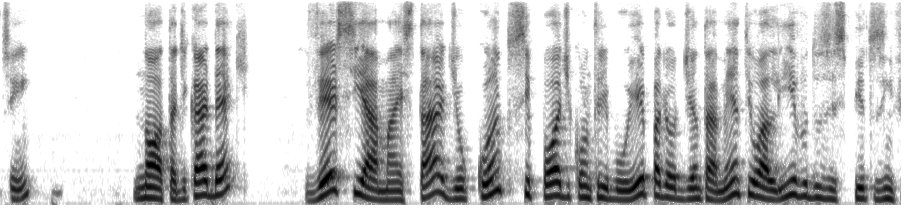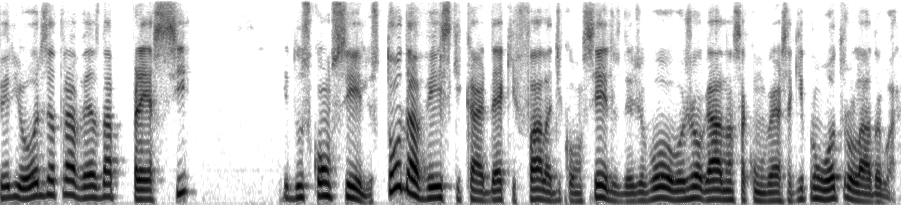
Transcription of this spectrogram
Sim. Nota de Kardec. Ver-se-á mais tarde o quanto se pode contribuir para o adiantamento e o alívio dos espíritos inferiores através da prece e dos conselhos. Toda vez que Kardec fala de conselhos, eu vou, vou jogar a nossa conversa aqui para um outro lado agora.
